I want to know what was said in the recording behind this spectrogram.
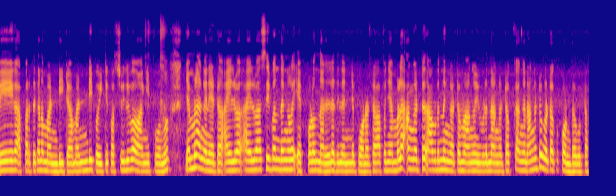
വേഗം അപ്പുറത്തേക്കാണ് മണ്ടിട്ടോ മണ്ടി പോയിട്ട് കുറച്ച് ഉലുവ വാങ്ങിപ്പോന്നു നമ്മളങ്ങനെ കേട്ടോ. അയൽവാ അയൽവാസി ബന്ധങ്ങൾ എപ്പോഴും നല്ലതിൽ തന്നെ പോകണം കേട്ടോ. അപ്പോൾ നമ്മൾ അങ്ങോട്ട് അവിടെ നിന്ന് ഇങ്ങോട്ടും വാങ്ങും ഇവിടുന്ന് അങ്ങോട്ടൊക്കെ അങ്ങനെ അങ്ങോട്ടും ഇങ്ങോട്ടൊക്കെ കൊണ്ടുപോകും കേട്ടോ.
